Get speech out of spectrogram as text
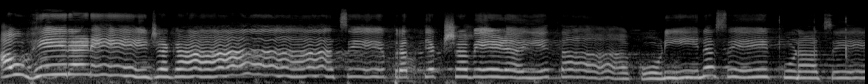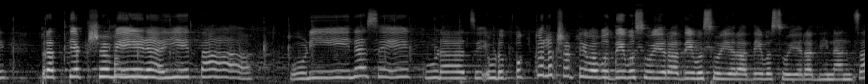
अवहेरणे जगाचे. प्रत्यक्ष वेळ येता. कोणी नसे कुणाचे? प्रत्यक्ष वेळ येता. कोणी नसे कुणाचे? एवढं पक्क लक्षात ठेवा देव सोयरा देव सोयरा देव सोयरा दिनांचा.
